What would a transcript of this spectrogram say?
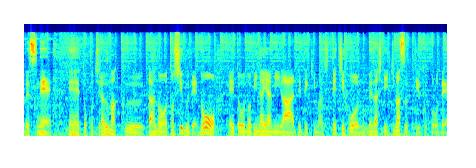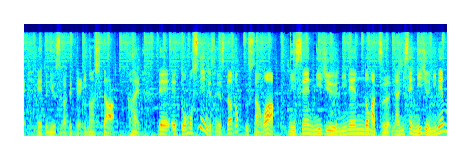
ですね、えー、とこちらうまくあの都市部での、えー、と伸び悩みが出てきまして地方を目指していきますっていうところで、えー、とニュースが出ていました。はいで、えっと、もうすでにですね、スターバックスさんは、2022年度末、あ2022年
